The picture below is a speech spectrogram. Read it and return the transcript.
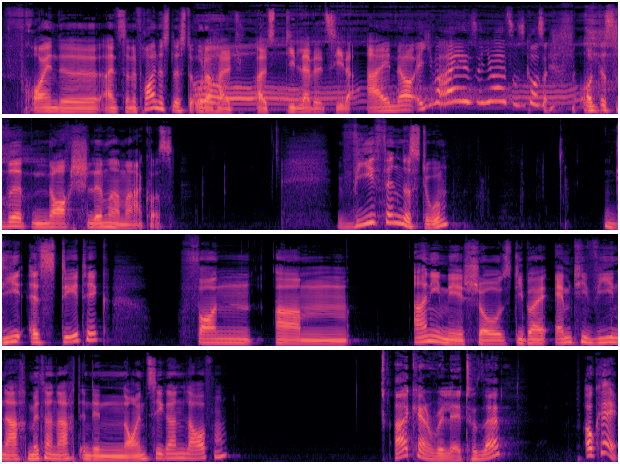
Freunde, als deine Freundesliste oder halt als die Levelziele. I know. Ich weiß, ich weiß, das ist groß. Und es wird noch schlimmer, Markus. Wie findest du die Ästhetik von ähm, Anime-Shows, die bei MTV nach Mitternacht in den 90ern laufen? I can relate to that. Okay,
